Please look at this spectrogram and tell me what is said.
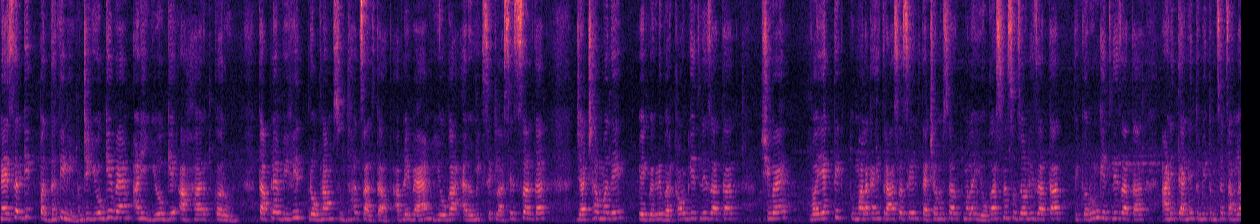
नैसर्गिक पद्धतीने म्हणजे योग्य व्यायाम आणि योग्य आहार करून. तर आपल्या विविध प्रोग्रामसुद्धा चालतात. आपले व्यायाम योगा ॲरोमिक्सचे क्लासेस चालतात. ज्याच्यामध्ये वेगवेगळे वर्कआउट घेतले जातात. शिवाय वैयक्तिक तुम्हाला काही त्रास असेल त्याच्यानुसार तुम्हाला योगासनं सुचवली जातात ती करून घेतली जातात आणि त्याने तुम्ही तुमचं चांगलं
